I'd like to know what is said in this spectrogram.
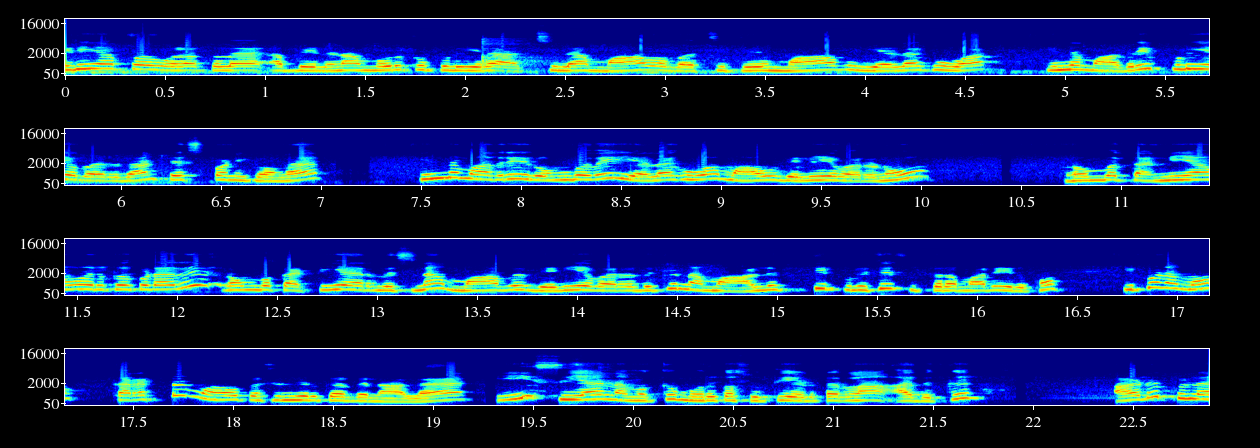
இடியாப்ப உலக்குல அப்படி இல்லைன்னா முறுக்கு புளியிற அச்சுல மாவை வச்சுட்டு மாவு இலகுவா இந்த மாதிரி புளிய வருதான்னு டெஸ்ட் பண்ணிக்கோங்க. இந்த மாதிரி ரொம்பவே இலகுவா மாவு வெளியே வரணும். ரொம்ப தண்ணியாகவும் இருக்கக்கூடாது ரொம்ப கட்டியாக இருந்துச்சுன்னா மாவு வெளியே வர்றதுக்கு நம்ம அழுத்தி பிடிச்சி சுற்றுற மாதிரி இருக்கும். இப்போ நம்ம கரெக்டாக மாவு பிசைஞ்சிருக்கிறதுனால ஈஸியாக நமக்கு முறுக்கை சுற்றி எடுத்துடலாம். அதுக்கு அடுப்பில்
